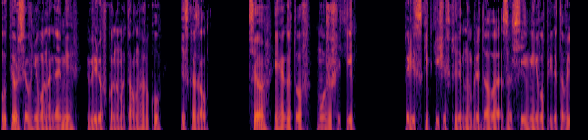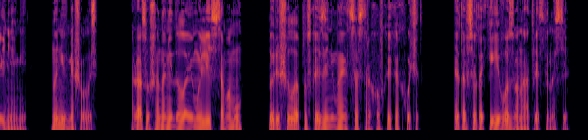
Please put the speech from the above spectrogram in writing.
уперся в него ногами, веревку намотал на руку и сказал «Все, я готов, можешь идти». Крис скептически наблюдала за всеми его приготовлениями, но не вмешивалась. Раз уж она не дала ему лезть самому, то решила, пускай занимается страховкой как хочет. Это все-таки его зона ответственности.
